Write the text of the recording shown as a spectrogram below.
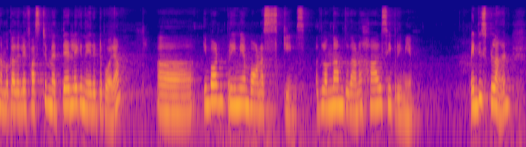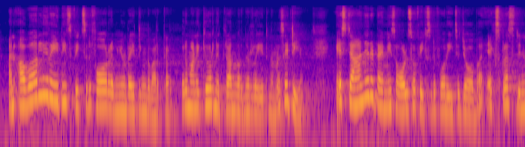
നമുക്കതിലെ ഫസ്റ്റ് മെത്തേഡിലേക്ക് നേരിട്ട് പോരാം. ഇമ്പോർട്ടന്റ് പ്രീമിയം ബോണസ് സ്കീംസ് അതിലൊന്നാമത്തതാണ് Halsey premium in this plan an hourly rate is fixed for remunerating the worker ഒരു മണിക്കൂറിന് ഇത്ര എന്ന് പറഞ്ഞൊരു റേറ്റ് നമ്മൾ സെറ്റ് ചെയ്യും. A standard time is also fixed for each job expressed in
